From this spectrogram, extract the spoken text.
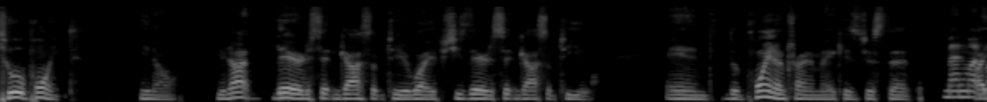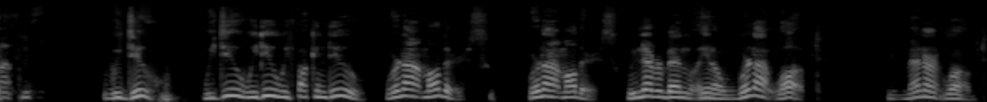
to a point. You know, you're not there to sit and gossip to your wife. She's there to sit and gossip to you. And the point I'm trying to make is just that men want mothers. We do. We do. We do. We fucking do. We're not mothers. We're not mothers. We've never been, you know, we're not loved. Men aren't loved.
